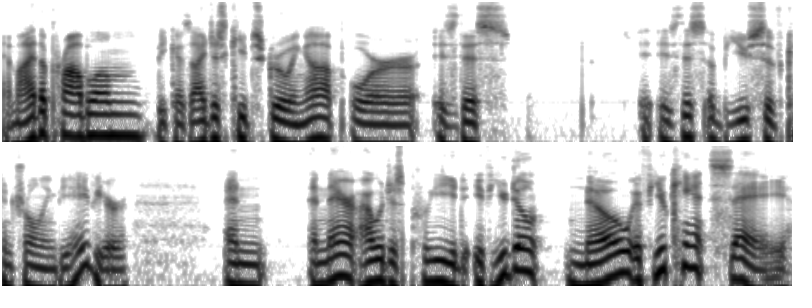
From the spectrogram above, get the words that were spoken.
Am I the problem because I just keep screwing up, or is this is this abusive, controlling behavior? And and there, I would just plead if you don't know, if you can't say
